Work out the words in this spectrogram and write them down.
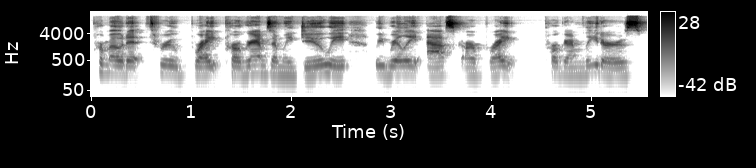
promote it through BRYT programs and we do we we really ask our BRYT program leaders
